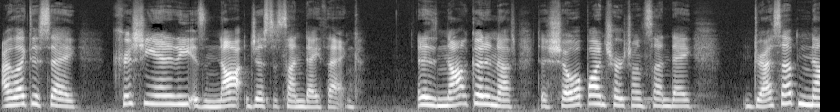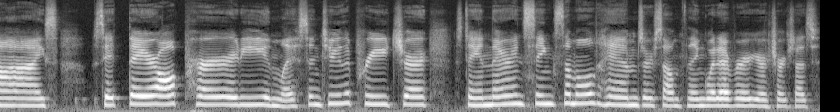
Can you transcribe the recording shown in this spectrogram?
I like to say Christianity is not just a Sunday thing. It is not good enough to show up on church on Sunday, dress up nice, sit there all pretty and listen to the preacher, stand there and sing some old hymns or something, whatever your church does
